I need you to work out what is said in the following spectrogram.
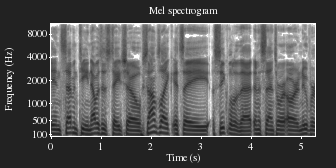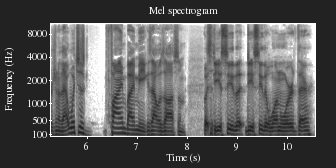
in 17. That was his stage show. Sounds like it's a sequel to that in a sense, or, or a new version of that, which is fine by me because that was awesome. But do you see the do you see the one word there?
